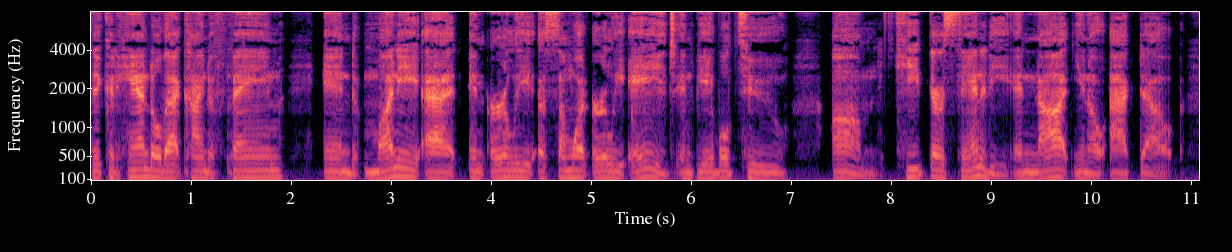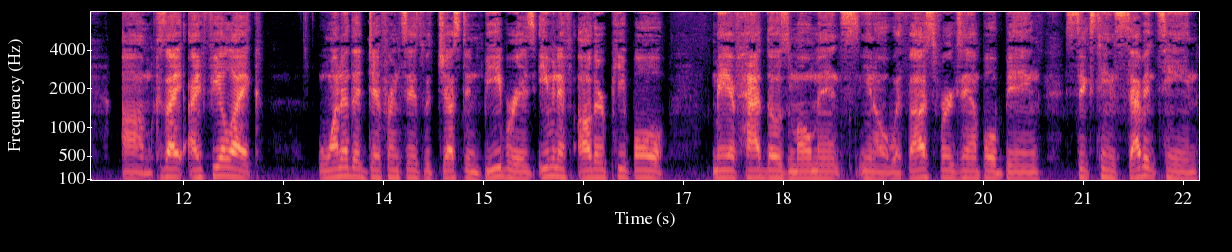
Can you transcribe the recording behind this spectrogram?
that could handle that kind of fame and money at an early a somewhat early age and be able to um keep their sanity and not you know act out. Um because i i feel like one of the differences with Justin Bieber is even if other people may have had those moments, you know, with us, for example, being 16, 17,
